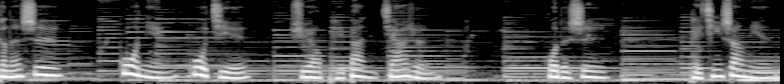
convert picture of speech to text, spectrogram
可能是过年过节需要陪伴家人，或者是陪青少年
